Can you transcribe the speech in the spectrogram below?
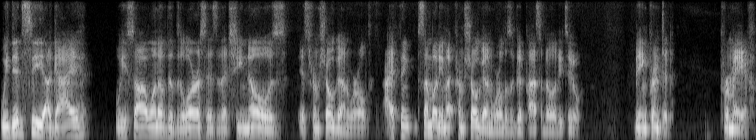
we did see a guy. We saw one of the Doloreses that she knows is from Shogun World. I think somebody from Shogun World is a good possibility too, being printed for Maeve.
